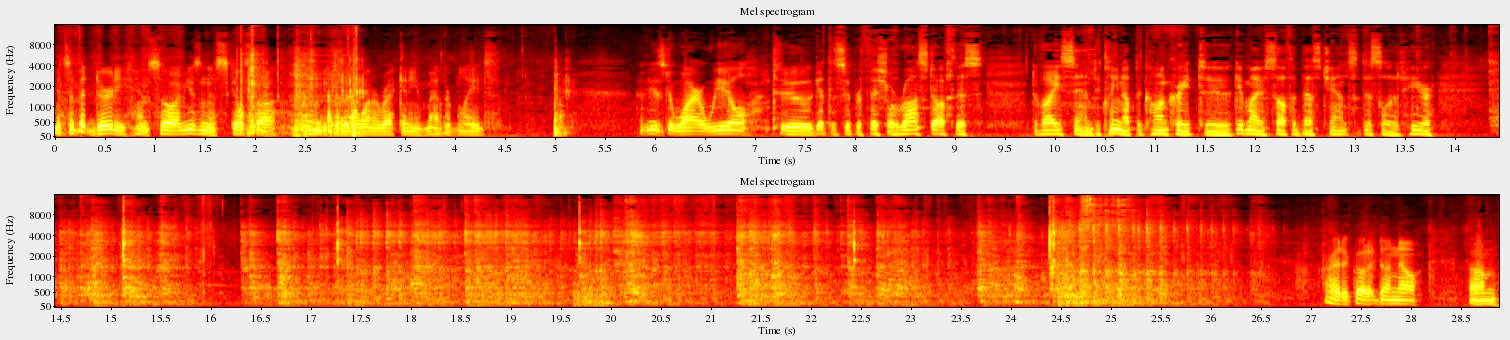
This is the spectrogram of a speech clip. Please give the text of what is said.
It's a bit dirty, and so I'm using a skill saw because I don't want to wreck any of my other blades. I've used a wire wheel to get the superficial rust off this device and to clean up the concrete to give myself the best chance that this will adhere. Alright, I've got it done now. Um,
